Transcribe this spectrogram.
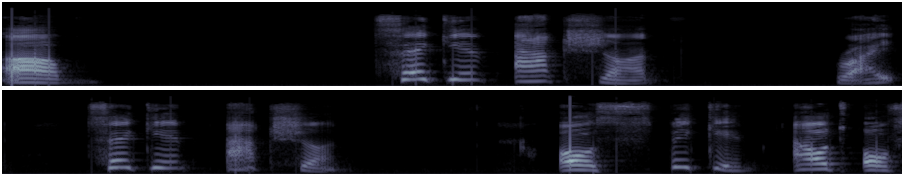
um, taking action, right? Taking action or speaking out of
